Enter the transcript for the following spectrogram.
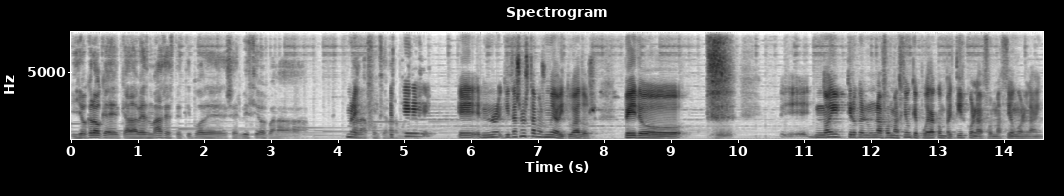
Y yo creo que cada vez más este tipo de servicios van a, van a funcionar muy bien. Eh, quizás no estamos muy habituados, pero eh, no hay, creo que, una formación que pueda competir con la formación online.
